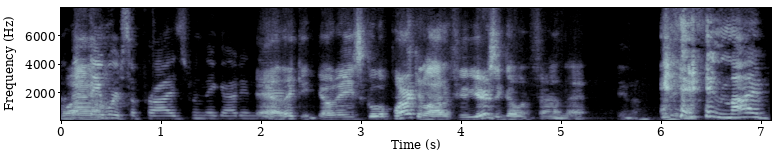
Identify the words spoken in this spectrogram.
I wow. bet they were surprised when they got in there. Yeah, they could go to any school parking lot a few years ago and found that. You know. and my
